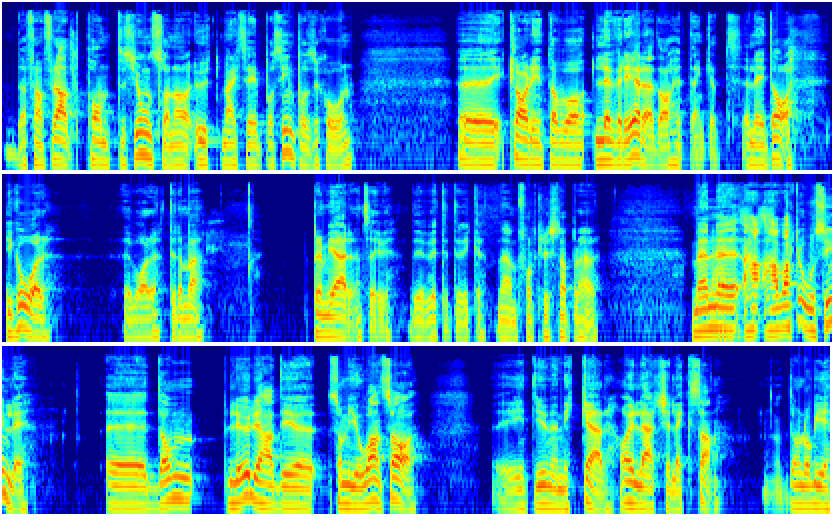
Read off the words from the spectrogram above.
där framförallt Pontus Jonsson har utmärkt sig på sin position. Eh, klarade inte av att leverera idag helt enkelt. Eller idag, igår var det till och med. Premiären säger vi, det vet inte vilka, när folk lyssnar på det här. Men eh, han, han vart osynlig. Eh, de, Luleå hade ju, som Johan sa i intervju med Micke här, har ju lärt sig läxan. De låg,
